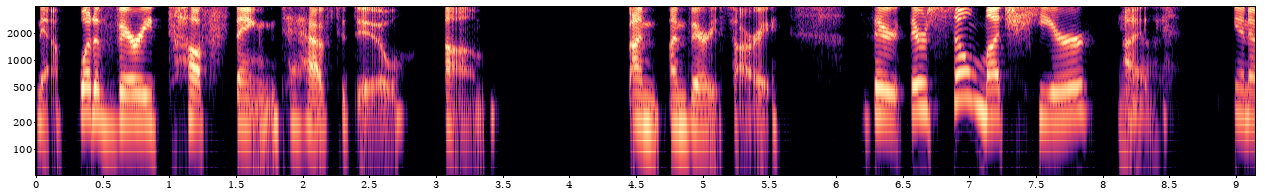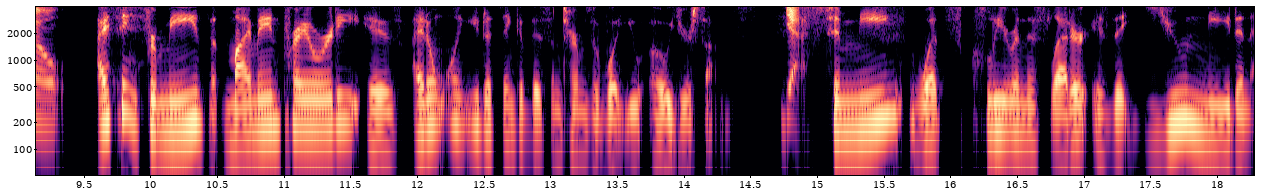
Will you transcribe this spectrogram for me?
Yeah. What a very tough thing to have to do. Um, I'm I'm very sorry. There there's so much here. Yeah. I, you know, I think for me, th- my main priority is I don't want you to think of this in terms of what you owe your sons. yes. To me, what's clear in this letter is that you need an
